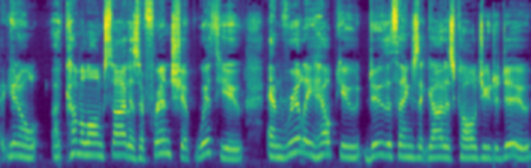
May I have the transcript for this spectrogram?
you know, uh, come alongside as a friendship with you and really help you do the things that God has called you to do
